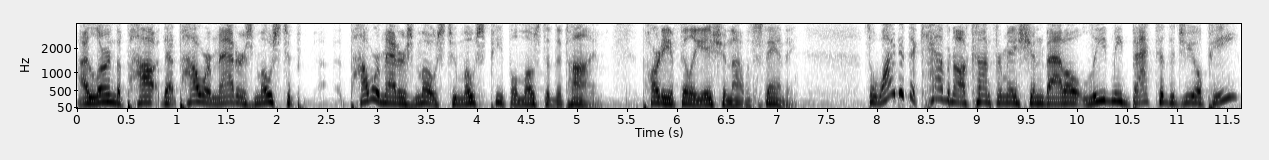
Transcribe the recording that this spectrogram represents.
I learned the that power matters most to power matters most to most people most of the time, party affiliation notwithstanding. So why did the Kavanaugh confirmation battle lead me back to the GOP?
